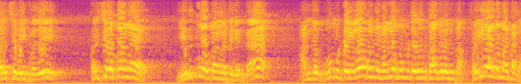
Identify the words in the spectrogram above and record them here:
பரிச்சை வைப்பது பரிச்சை வைப்பாங்க. எதுக்கு வைப்பாங்கன்னு கேட்டா அந்த கூமுட்டையில கொஞ்சம் நல்ல கூமுட்டை எதுன்னு பாக்குறதுக்கு தான் ஃபெயில் ஆக மாட்டாங்க.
